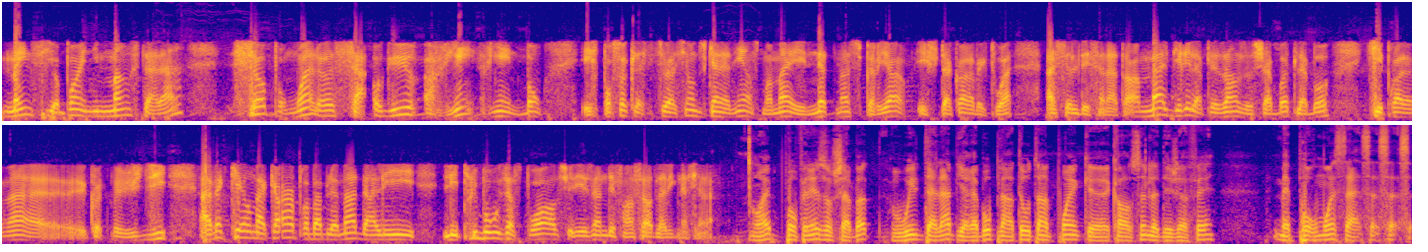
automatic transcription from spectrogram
même s'il n'y a pas un immense talent, ça, pour moi, là, ça augure rien, rien de bon. Et c'est pour ça que la situation du Canadien en ce moment est nettement supérieure, et je suis d'accord avec toi, à celle des sénateurs, malgré la présence de Chabot là-bas, qui est probablement, euh, écoute, je dis, avec McCarr, probablement dans les, les plus beaux espoirs chez les jeunes défenseurs de la Ligue nationale. Oui, pour finir sur Chabot, oui, le talent, puis il aurait beau planter autant de points que Carlson l'a déjà fait, mais pour moi, ça, ça, ça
